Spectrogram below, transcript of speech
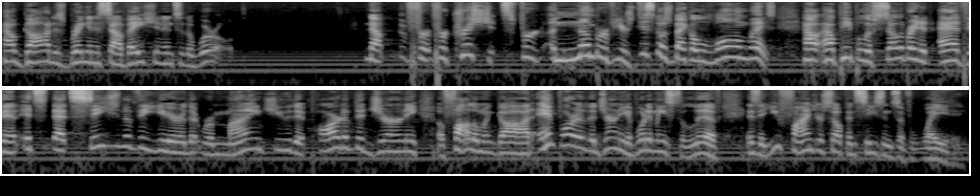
how God is bringing his salvation into the world. Now, for, for Christians, for a number of years, this goes back a long ways, how, how people have celebrated Advent. It's that season of the year that reminds you that part of the journey of following God and part of the journey of what it means to live is that you find yourself in seasons of waiting.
